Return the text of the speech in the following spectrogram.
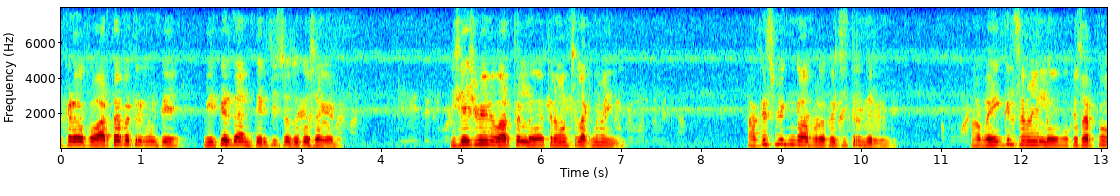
అక్కడ ఒక వార్తాపత్రిక ఉంటే మీరికే దాన్ని తెరిచి చదువుకోసాగాడు. విశేషమైన వార్తల్లో అతని మనసు లగ్నమైంది. ఆకస్మికంగా అప్పుడు ఒక చిత్రం జరిగింది. ఆ భయంకర సమయంలో ఒక సర్పం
